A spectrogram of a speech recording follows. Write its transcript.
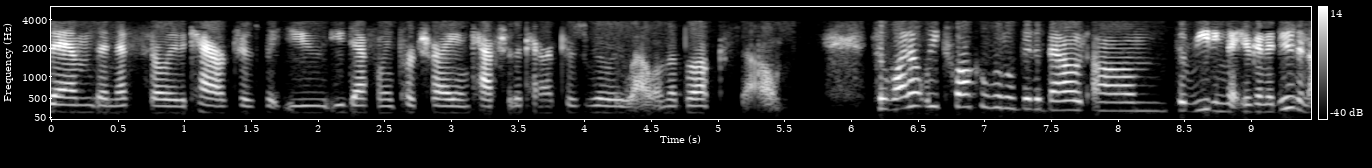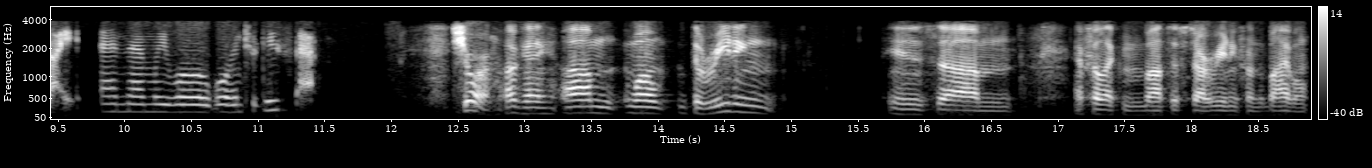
them than necessarily the characters. But you you definitely portray and capture the characters really well in the book. So, so why don't we talk a little bit about um, the reading that you're going to do tonight, and then we will we'll introduce that. Sure. Okay. Um, well, the reading is. Um, I feel like I'm about to start reading from the Bible.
